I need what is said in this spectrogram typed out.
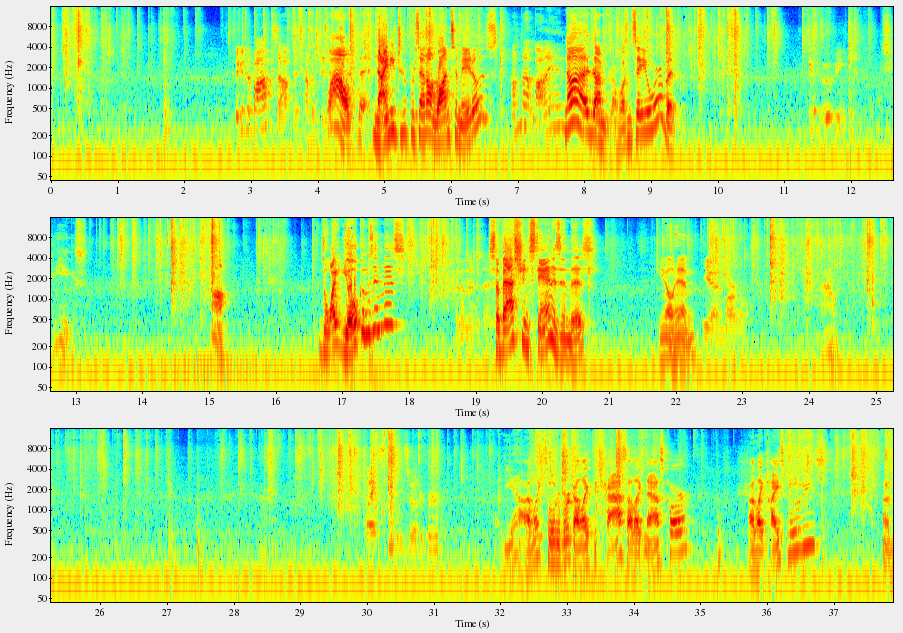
Look at the box office. How much did it Wow, do? 92% on Rotten Tomatoes. I'm not lying. No, I, I'm- I wasn't saying you were, but Good movie. jeez, huh? Dwight Yoakam's in this. I don't know who that is. Sebastian Stan is in this. You know him. Yeah, Marvel. Wow. I like Steven Soderbergh. Yeah, I like Soderbergh. I like the cast. I like NASCAR. I like heist movies. I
